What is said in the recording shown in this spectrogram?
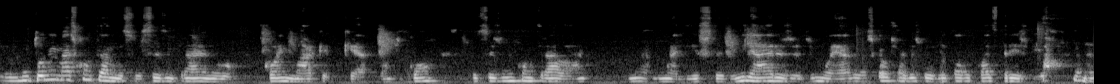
Eu não estou nem mais contando, mas se vocês entrarem no coinmarketcap.com, vocês vão encontrar lá uma, uma lista de milhares de, de, moedas, acho que a última vez que eu vi estava quase 3 mil, né?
